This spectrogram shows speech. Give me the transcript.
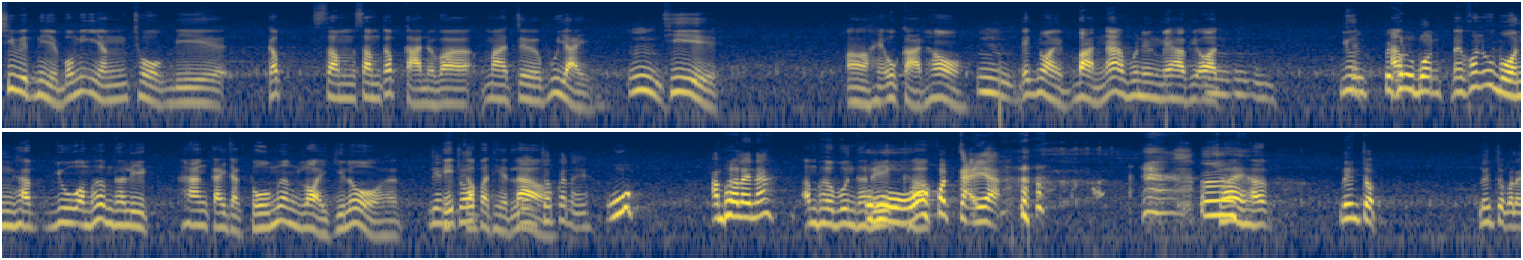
ชีวิตนี่บ่มีอหยังโชคดี กับซ้ำซ้ำกับการแบบว่า มาเจอผู้ใหญ่อืมที่เอ่อให้โอกาสเฮาอืมเด็กหน่อยบ้านหน้าผู้หนึงไหมครับพี่ออดมมม อยู่เป็นเป็นคนอุบลเป็นคนอุบลครับอยู่อำเภอมทลีกห่างไกลจากตัวเมืองร้อยกิโลครับเรียนติดจบกับประเทศลาวรียนจบกันไหนอู้อำเภออะไรนะอำเภอบุญทโอ้ลีโหกครับโคตรไกลอะเออใช่ครับ เรียนจบเรียนจบอะไร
